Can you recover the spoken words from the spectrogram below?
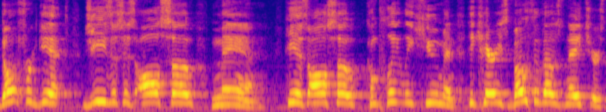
don't forget, Jesus is also man. He is also completely human. He carries both of those natures.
